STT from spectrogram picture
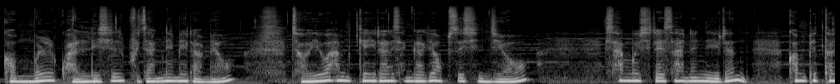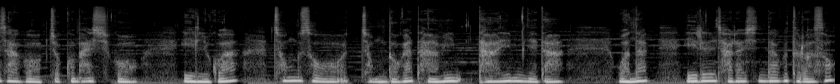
건물 관리실 부장님이라며 저희와 함께 일할 생각이 없으신지요? 사무실에서 하는 일은 컴퓨터 작업 조금 하시고 일과 청소 정도가 다입니다. 워낙 일을 잘하신다고 들어서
